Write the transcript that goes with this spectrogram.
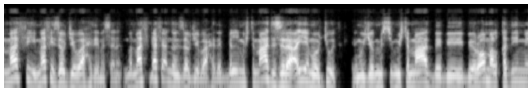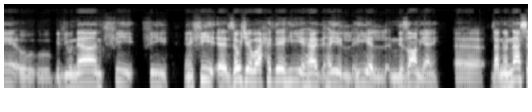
ما في ما في زوجة واحدة مثلا. ما في ما في عندهم زوجة واحدة. بالمجتمعات الزراعية موجود. يعني مجتمعات بروما القديمة وباليونان في في يعني في زوجة واحدة هي هي هي النظام يعني. آه، لأنه الناس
